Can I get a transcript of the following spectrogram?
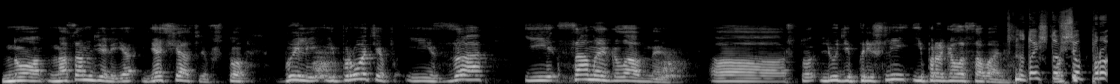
но на самом деле я, я счастлив, что были и против, и за, и самое главное – что люди пришли и проголосовали. Ну, то есть, что вот все, про,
